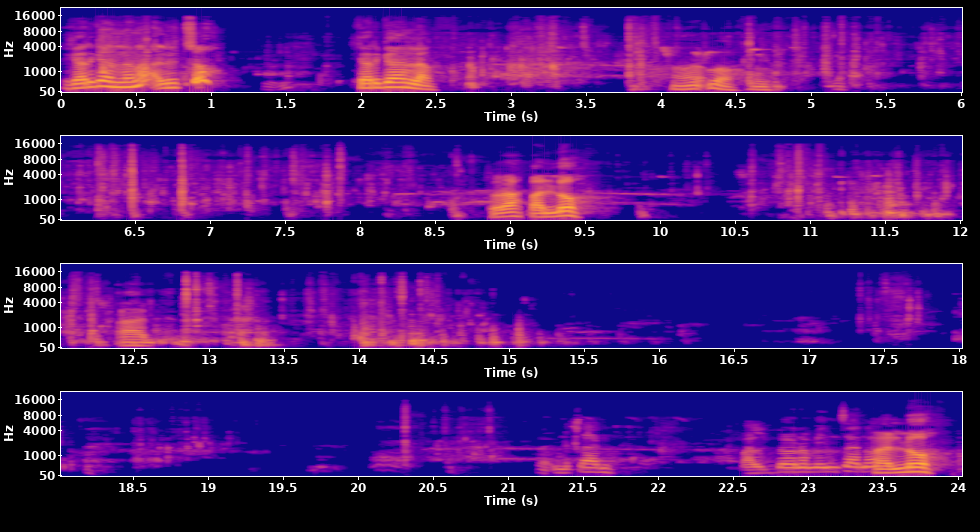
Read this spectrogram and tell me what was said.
Ikargahan lang na, litso. Ikargahan lang. Ano ba? Tara, palo. Ah, Minsan. Paldo na minsan, no? palo.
